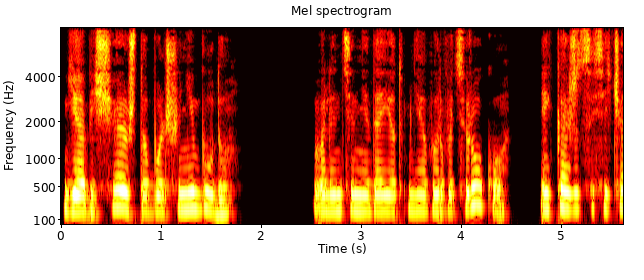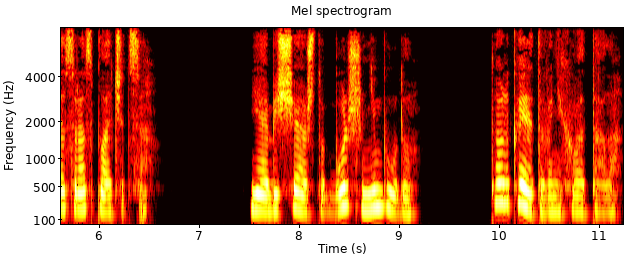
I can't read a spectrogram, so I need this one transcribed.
Я обещаю, что больше не буду. Валентин не дает мне вырвать руку и, кажется, сейчас расплачется. Я обещаю, что больше не буду. Только этого не хватало.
